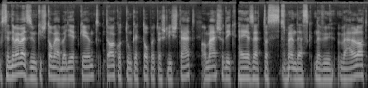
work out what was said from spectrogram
Szerintem evezzünk is tovább egyébként. Alkottunk egy top 5-ös listát. A második helyezett a Spendesk nevű vállalat,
